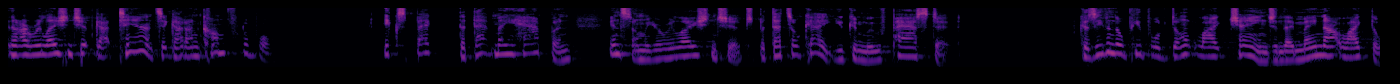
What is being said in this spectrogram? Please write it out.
and our relationship got tense, it got uncomfortable. Expect that that may happen in some of your relationships, but that's okay. You can move past it. Because even though people don't like change and they may not like the,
